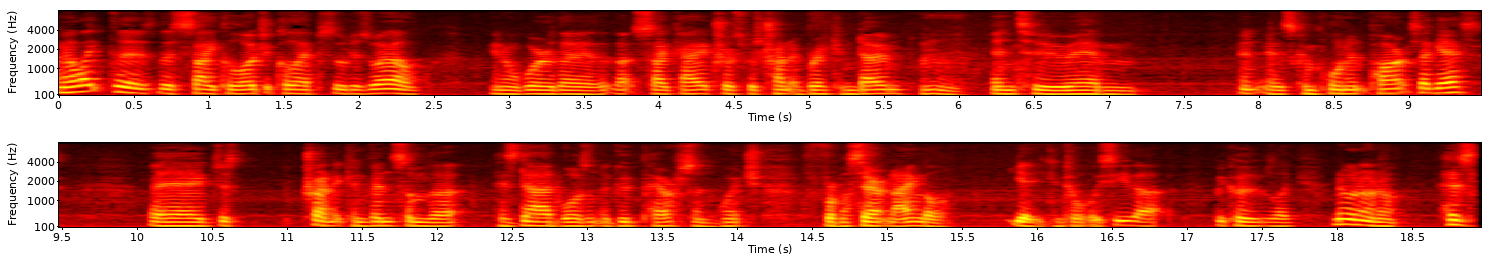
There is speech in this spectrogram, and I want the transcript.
and I like the the psychological episode as well. You know where the that psychiatrist was trying to break him down. mm. into um, into his component parts, I guess. Uh, just trying to convince him that his dad wasn't a good person, which, from a certain angle, yeah, you can totally see that because it was like, no, no, no. His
